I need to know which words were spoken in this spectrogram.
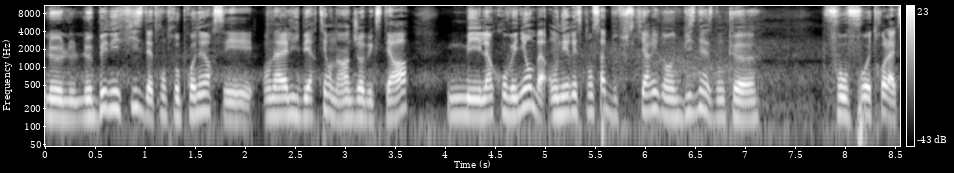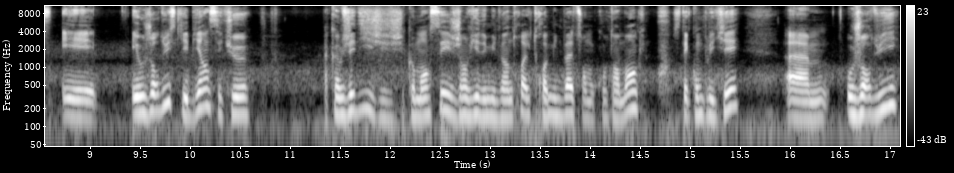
le, le, bénéfice d'être entrepreneur, c'est on a la liberté, on a un job, etc. Mais l'inconvénient, bah, on est responsable de tout ce qui arrive dans notre business, donc euh, faut faut être relax. Et aujourd'hui, ce qui est bien, c'est que bah, comme j'ai dit, j'ai commencé janvier 2023 avec 3000 balles sur mon compte en banque. C'était compliqué. Euh, aujourd'hui,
